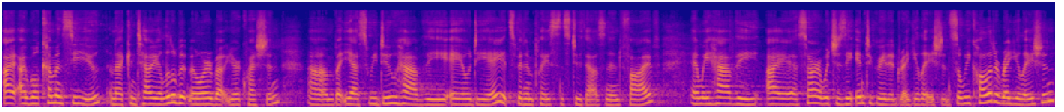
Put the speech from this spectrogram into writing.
I, I, will come and see you, and I can tell you a little bit more about your question. Um, but yes, we do have the AODA. It's been in place since 2005. And we have the IASR, which is the integrated regulation. So we call it a regulation,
